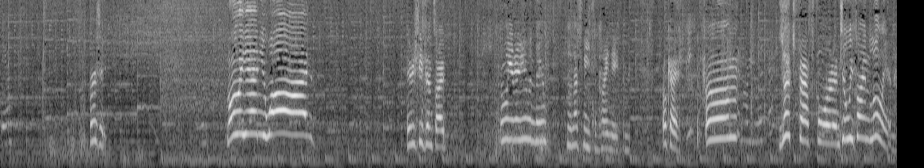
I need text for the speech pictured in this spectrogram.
there? Where is he? Lillian, you won! Maybe she's inside. Lillian, are you in there? No, that's Nathan. Hi, Nathan. Okay. Um, Are you with her? let's fast forward until we find Lillian.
